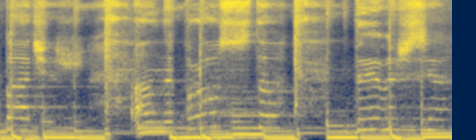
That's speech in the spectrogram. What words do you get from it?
бачиш, а не просто дивишся.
